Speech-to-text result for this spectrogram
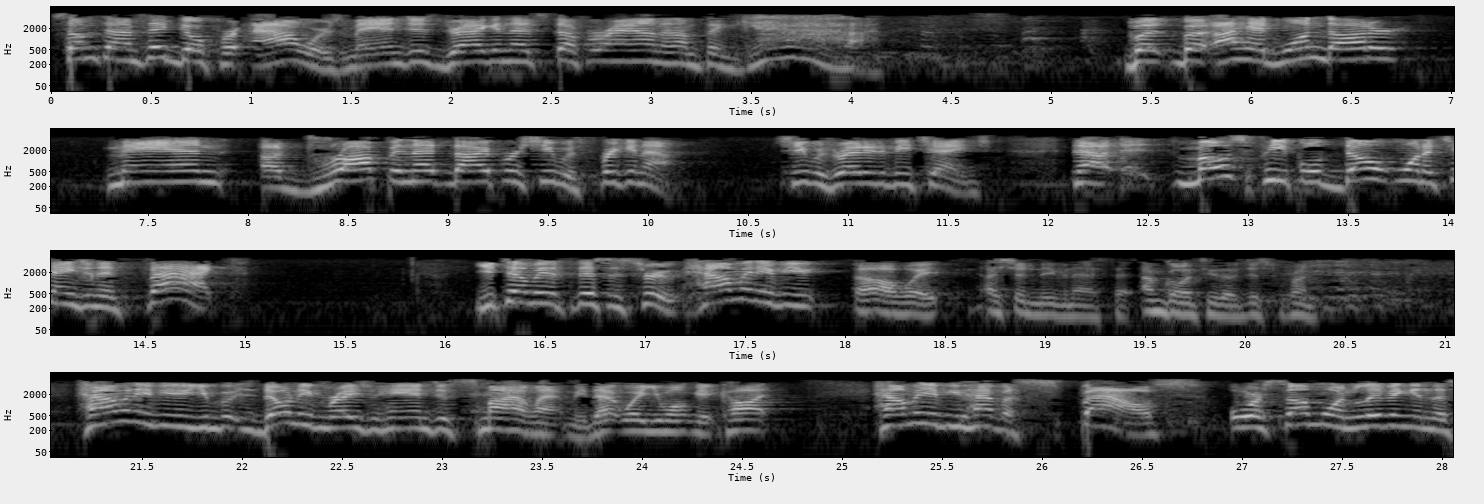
Sometimes they'd go for hours, man, just dragging that stuff around, and I'm thinking, yeah. But but I had one daughter, man, a drop in that diaper, she was freaking out. She was ready to be changed. Now, eh, most people don't want to change, and in fact, you tell me if this is true. How many of you? Oh wait, I shouldn't even ask that. I'm going to though, just for fun. How many of you, you don't even raise your hand, just smile at me. That way you won't get caught. How many of you have a spouse or someone living in the,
